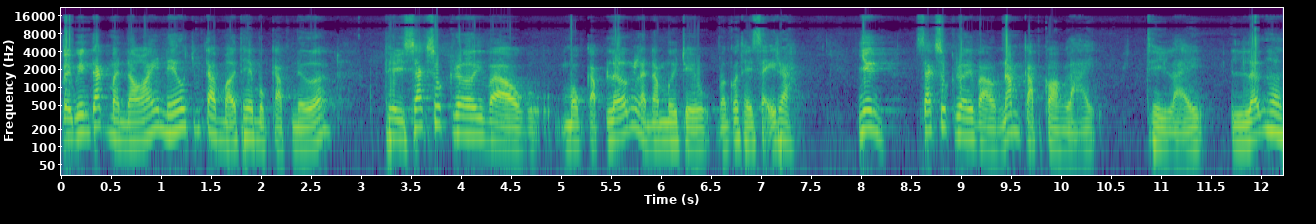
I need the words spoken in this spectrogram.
Về nguyên tắc mà nói nếu chúng ta mở thêm một cặp nữa thì xác suất rơi vào một cặp lớn là 50 triệu vẫn có thể xảy ra. Nhưng xác suất rơi vào 5 cặp còn lại thì lại lớn hơn.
